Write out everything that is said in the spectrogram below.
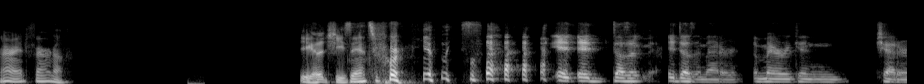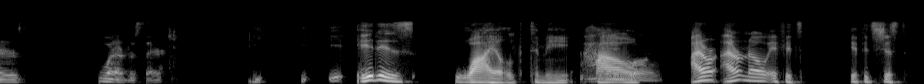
All right, fair enough. You got a cheese answer for me at least? It it doesn't it doesn't matter. American cheddar, whatever's there. It is wild to me how I don't I don't know if it's if it's just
